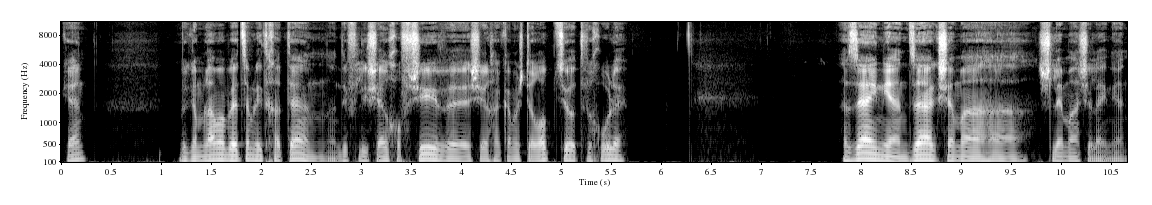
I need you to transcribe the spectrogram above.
כן? וגם למה בעצם להתחתן? עדיף להישאר חופשי ושיהיה לך כמה שיותר אופציות וכולי. אז זה העניין, זה ההגשמה השלמה של העניין.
